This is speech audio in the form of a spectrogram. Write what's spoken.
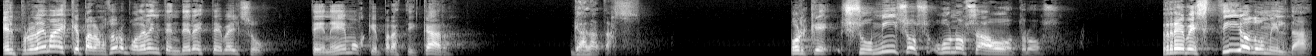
El problema es que para nosotros poder entender este verso, tenemos que practicar Gálatas. Porque sumisos unos a otros, revestidos de humildad,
